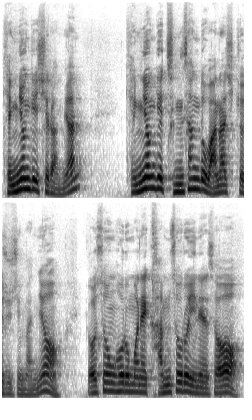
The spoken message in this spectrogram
갱년기시라면 갱년기 증상도 완화시켜 주지만요. 여성 호르몬의 감소로 인해서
